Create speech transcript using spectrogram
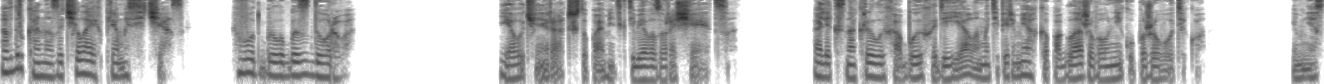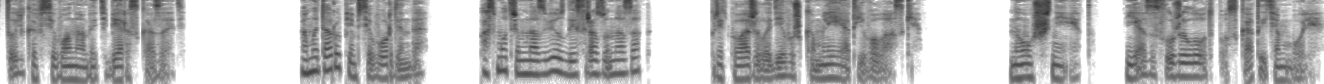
А вдруг она зачала их прямо сейчас? Вот было бы здорово. Я очень рад, что память к тебе возвращается. Алекс накрыл их обоих одеялом и теперь мягко поглаживал Нику по животику. И мне столько всего надо тебе рассказать. А мы торопимся в Орден? Посмотрим на звезды и сразу назад? Предположила девушка, млея от его ласки. Ну уж нет. Я заслужил отпуск, а ты тем более.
